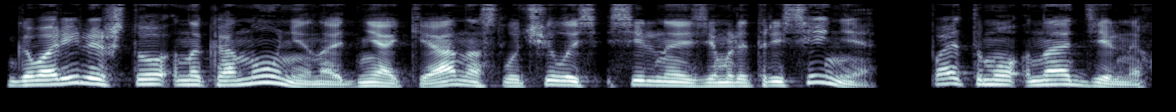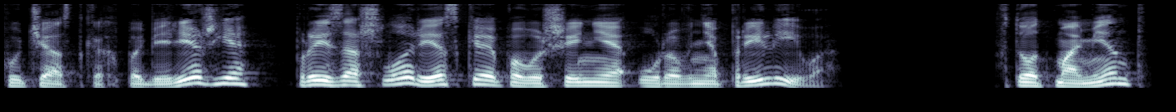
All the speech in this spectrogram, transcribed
Говорили, что накануне на дне океана случилось сильное землетрясение, поэтому на отдельных участках побережья произошло резкое повышение уровня прилива. В тот момент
